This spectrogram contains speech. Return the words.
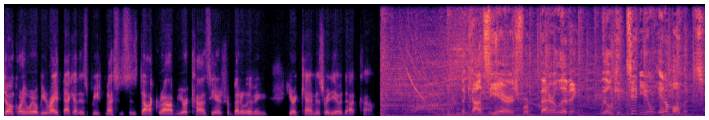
Don't go anywhere. We'll be right back at this brief message. This is Doc Rob, your concierge for better living here at cannabisradio.com. The concierge for better living will continue in a moment.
